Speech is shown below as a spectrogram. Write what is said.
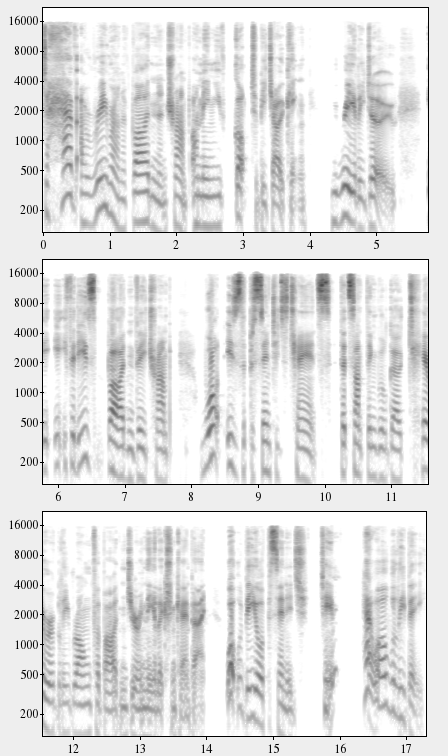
To have a rerun of Biden and Trump, I mean, you've got to be joking. You really do. If it is Biden v. Trump, what is the percentage chance that something will go terribly wrong for Biden during the election campaign? What would be your percentage, Tim? How old will he be?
